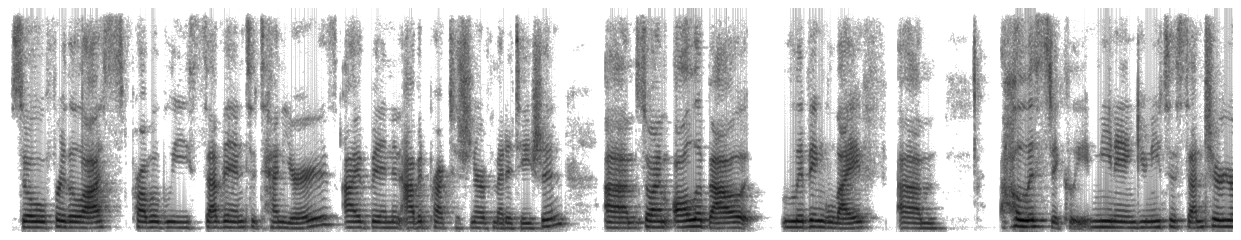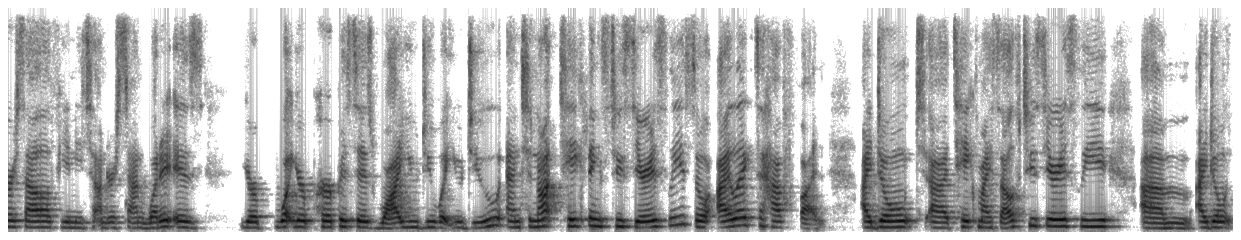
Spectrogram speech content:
So, for the last probably seven to 10 years, I've been an avid practitioner of meditation. Um, so, I'm all about living life um, holistically, meaning you need to center yourself, you need to understand what it is your what your purpose is why you do what you do and to not take things too seriously. So i like to have fun. I don't uh, take myself too seriously. Um, i don't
